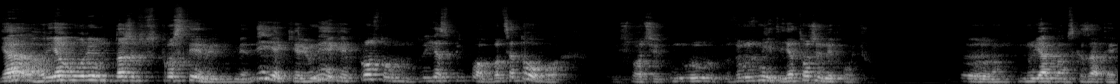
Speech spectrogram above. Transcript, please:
я, я говорив навіть з простими людьми, не як керівник, як просто я спілкував, бо це довго йшло. Чи, ну, зрозумійте, я теж не хочу. е, ну як вам сказати,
